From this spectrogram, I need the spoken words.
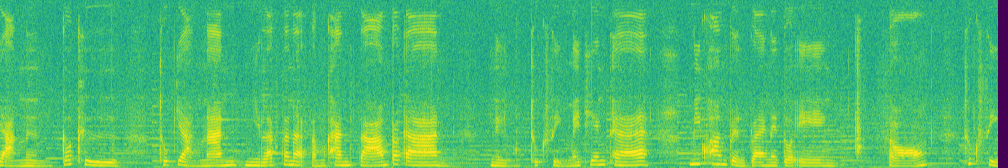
อย่างหนึ่ง ก็คือ ทุกอย่างนั้นมีลักษณะสำคัญ 3 ประการ 1. ทุกสิ่งไม่เที่ยงแท้ มีความเปลี่ยนแปลงในตัวเอง 2. ทุกสิ่ง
